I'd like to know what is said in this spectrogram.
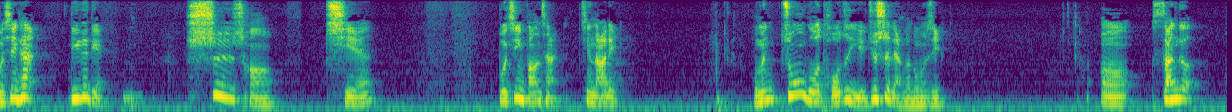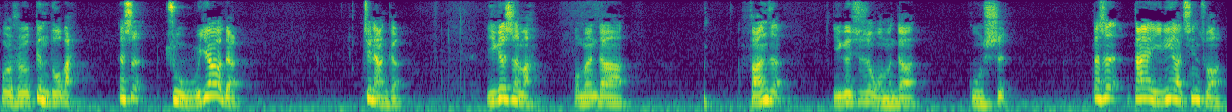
我们先看第一个点，市场钱不进房产，进哪里？我们中国投资也就是两个东西，嗯，三个或者说更多吧，但是主要的就两个，一个是什么？我们的房子，一个就是我们的股市。但是大家一定要清楚啊，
